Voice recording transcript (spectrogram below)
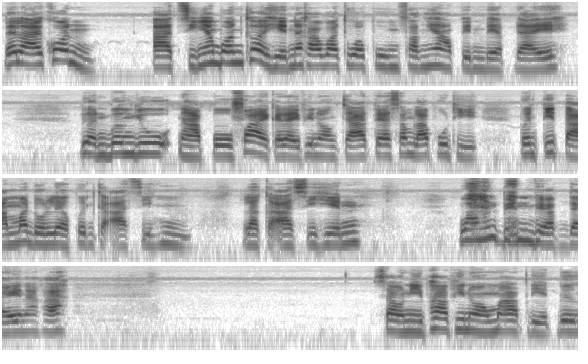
หลายๆคนอาจสิยังบ่เคยเห็นนะคะ ว่าทัวภูมิฟังยาวเป็นแบบใดเดือนเบิงอยู่หนาโปรไฟล์ก็ได้พี่น้องจ้าแต่สำหรับผู้ที่เพิ่นติดตามมาโดนแล้วเพิ่นก็อาจสิหูแล้วก็อาจสิเห็น ว่ามันเป็นแบบใดนะคะเสาร์นี้พาพี่น้องมาอัปเดตเบิง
